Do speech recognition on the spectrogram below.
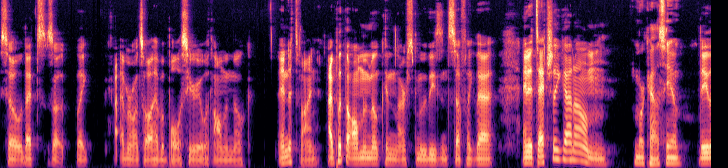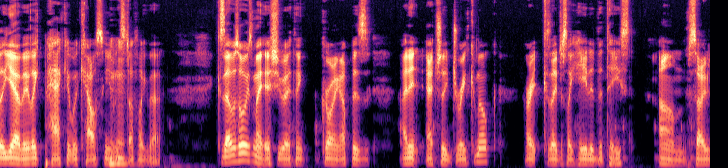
so that's so like every once in a while I have a bowl of cereal with almond milk, and it's fine. I put the almond milk in our smoothies and stuff like that, and it's actually got um More calcium. they like yeah they like pack it with calcium and Mhm. stuff like that because that was always my issue i think growing up is i didn't actually drink milk right because i just like hated the taste um so i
